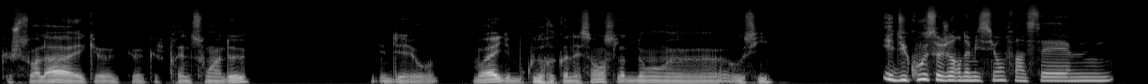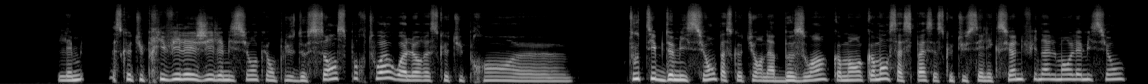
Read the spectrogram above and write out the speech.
que je sois là et que, que, que je prenne soin d'eux. A des- Ouais, il y a beaucoup de reconnaissance là-dedans euh, aussi. Et du coup, ce genre de mission, enfin, c'est. hum, les Est-ce que tu privilégies les missions qui ont plus de sens pour toi ou alors est-ce que tu prends euh, tout type de mission parce que tu en as besoin? Comment, comment ça se passe? Est-ce que tu sélectionnes finalement les missions?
